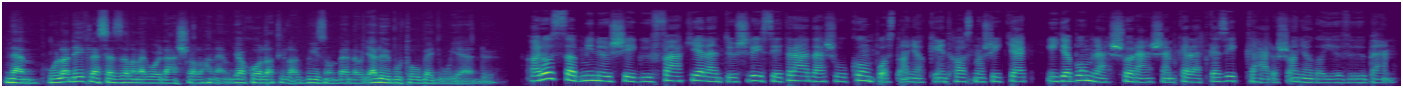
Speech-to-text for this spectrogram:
nem hulladék lesz ezzel a megoldással, hanem gyakorlatilag bízom benne, hogy előbb-utóbb egy új erdő. A rosszabb minőségű fák jelentős részét ráadásul komposztanyagként hasznosítják, így a bomlás során sem keletkezik káros anyag a jövőben.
